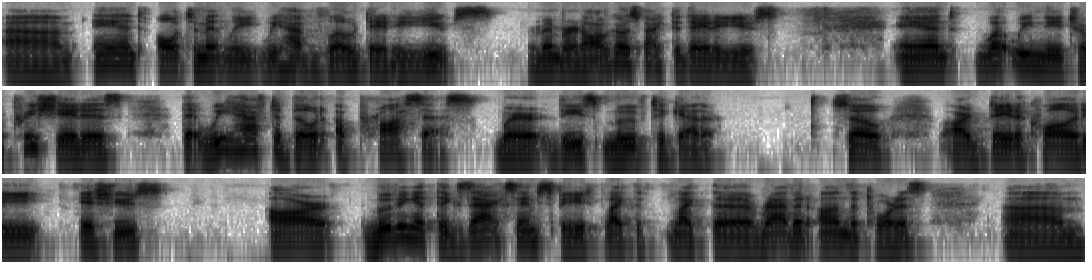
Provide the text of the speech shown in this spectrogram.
um, and ultimately we have low data use. Remember, it all goes back to data use. And what we need to appreciate is that we have to build a process where these move together. So our data quality issues are moving at the exact same speed, like the like the rabbit on the tortoise, um,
